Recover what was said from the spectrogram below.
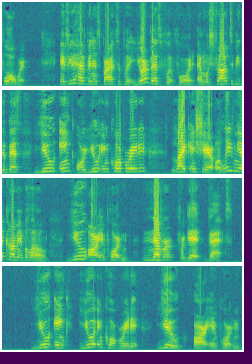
forward. If you have been inspired to put your best foot forward and will strive to be the best you Inc. or you Incorporated, like and share or leave me a comment below. You are important. Never forget that. You Inc., you Incorporated, you are important.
